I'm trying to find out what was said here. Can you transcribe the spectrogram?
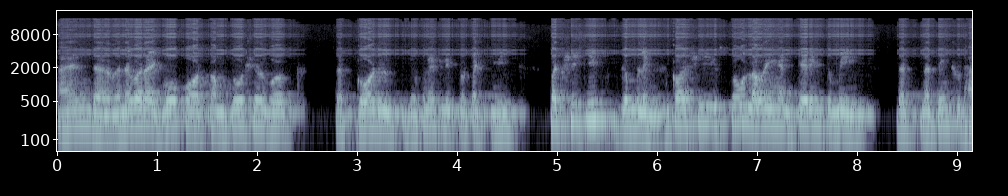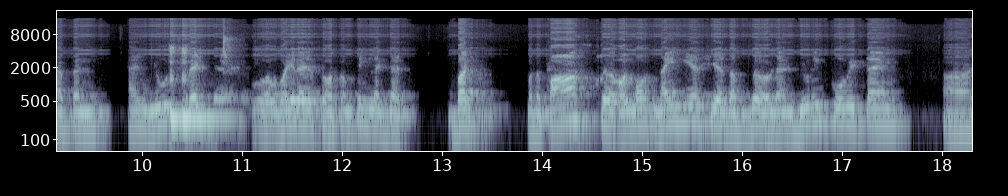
And uh, whenever I go for some social work, that God will definitely protect me. But she keeps grumbling because she is so loving and caring to me that nothing should happen and you spread uh, virus or something like that. But for the past uh, almost nine years, she has observed, and during COVID time, uh,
